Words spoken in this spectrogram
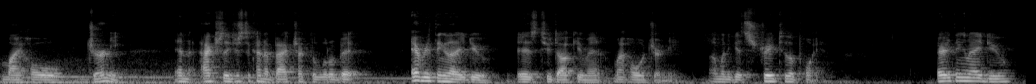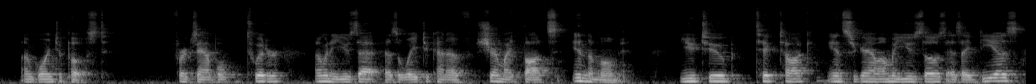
my whole journey. And actually, just to kind of backtrack a little bit, everything that I do is to document my whole journey. I'm going to get straight to the point. Everything that I do, I'm going to post. For example, Twitter, I'm going to use that as a way to kind of share my thoughts in the moment. YouTube, TikTok, Instagram, I'm going to use those as ideas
